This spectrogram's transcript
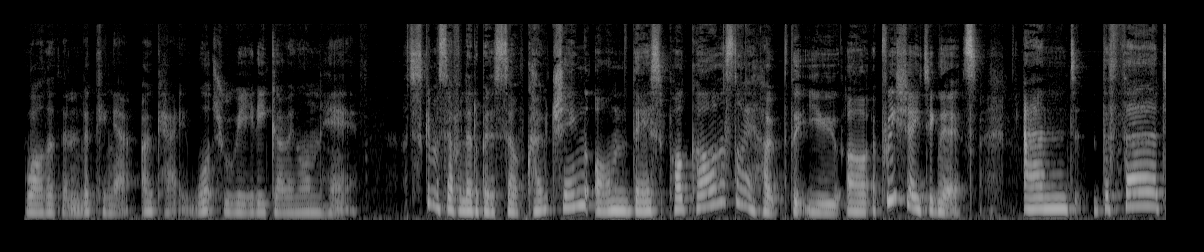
rather than looking at, okay, what's really going on here? I'll just give myself a little bit of self coaching on this podcast. I hope that you are appreciating this. And the third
